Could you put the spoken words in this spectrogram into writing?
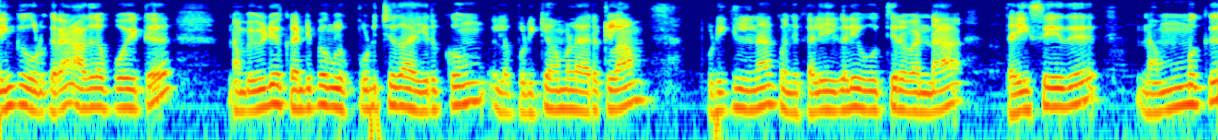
லிங்க் கொடுக்குறேன். அதில் போயிட்டு நம்ம வீடியோ கண்டிப்பாக உங்களுக்கு பிடிச்சதா இருக்கும் இல்லை பிடிக்காமலாம் இருக்கலாம். பிடிக்கலனா கொஞ்சம் கழுவி கழுவி ஊற்றிட வேண்டாம். தயவுசெய்து நமக்கு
